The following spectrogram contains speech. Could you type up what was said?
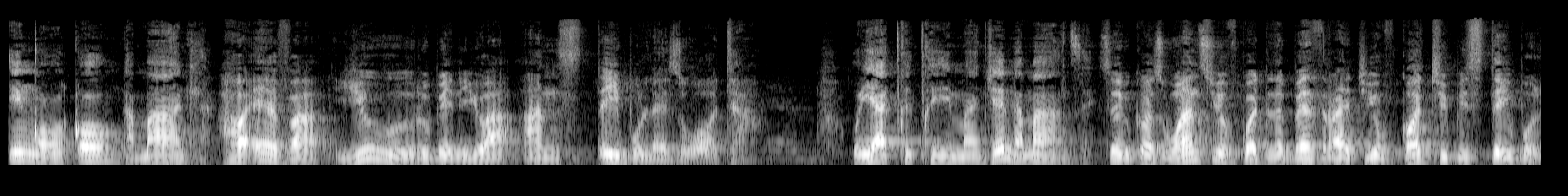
ingqoqo ngamandla However, you, Reuben, you are unstable as water. Uyachichima njengamanzi So, because once you've got the birthright, you've got to be stable,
